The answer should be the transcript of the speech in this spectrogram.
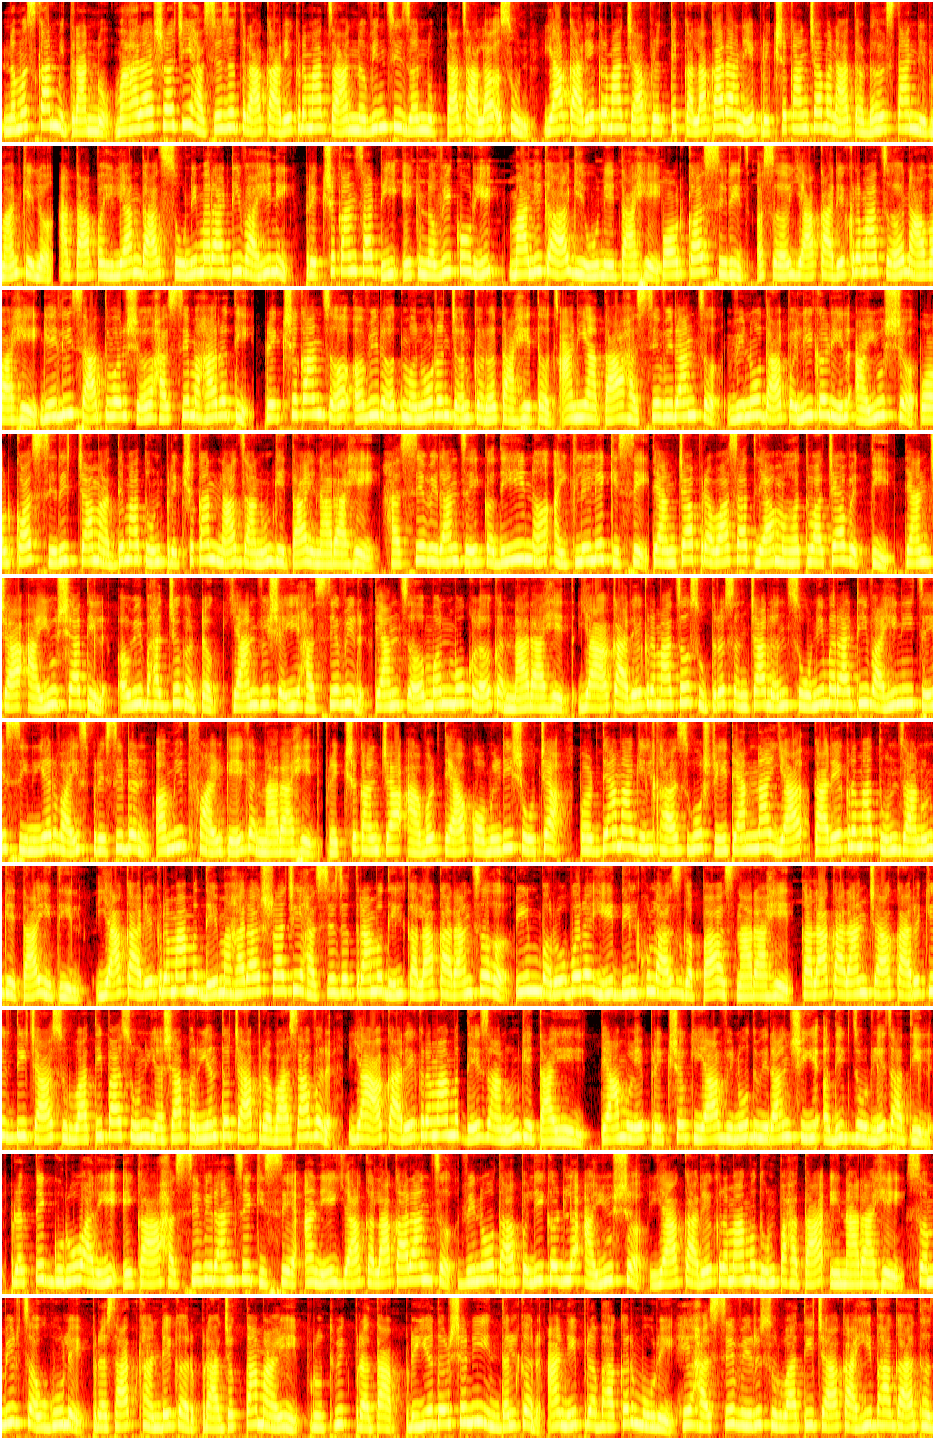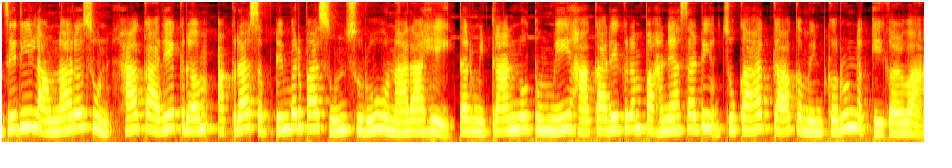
नमस्कार मित्रांनो महाराष्ट्राची हास्य जत्रा कार्यक्रमाचा नवीन सीझन नुकताच आला असून या कार्यक्रमाच्या प्रत्येक कलाकाराने प्रेक्षकांच्या मनात अढळ स्थान निर्माण केलं. आता पहिल्यांदाच सोनी मराठी वाहिनी प्रेक्षकांसाठी एक नवी कोरी मालिका घेऊन येत आहे. पॉडकास्ट सिरीज असं या कार्यक्रमाचं नाव आहे. गेली सात वर्ष हास्य महारथी प्रेक्षकांचं अविरत मनोरंजन करत आहेतच. आणि आता हास्यवीरांचं विनोदा पलीकडील आयुष्य पॉडकास्ट सिरीजच्या माध्यमातून प्रेक्षकांना जाणून घेता येणार आहे. हास्यवीरांचे कधीही न ऐकलेले किस्से त्यांच्या प्रवासातल्या महत्त्वाच्या व्यक्ती त्यांच्या आयुष्यातील अविभाज्य घटक यांविषयी हास्यवीर त्यांचं मन मोकळं करणार आहेत. या कार्यक्रमाचं सूत्रसंचालन Sony Marathi वाहिनीचे senior vice president Amit Phalke करणार आहेत. प्रेक्षकांच्या आवडत्या कॉमेडी शोच्या पडद्यामागील खास गोष्टी त्यांना या कार्यक्रमातून जाणून घेता येतील. या कार्यक्रमामध्ये महाराष्ट्राची हास्य जत्रामधील कलाकारांसह टीम बरोबरही दिलखुलास गप्पा असणार आहेत. कलाकारांच्या कारकिर्दीच्या सुरुवातीपासून यशापर्यंतच्या प्रवासावर या कार्यक्रमामध्ये जाणून घेता येईल. त्यामुळे प्रेक्षक या विनोदवीरांशी अधिक जोडले जातील. प्रत्येक गुरुवारी एका हास्यवीरांचे किस्से आणि या कलाकारांचं विनोदा पलीकडलं आयुष्य या कार्यक्रमामधून पाहता येणार आहे. समीर चौगुले प्रसाद खांडेकर प्राजक्ता माळी पृथ्वी प्रताप प्रियदर्शनी इंदलकर आणि प्रभाकर मोरे हे हास्यवीर सुरुवातीच्या काही भागात हजेरी लावणार असून हा कार्यक्रम अकरा सप्टेंबरपासून सुरू होणार आहे. तर मित्रांनो तुम्ही हा कार्यक्रम पाहण्यासाठी उत्सुक आहात का? कमेंट करून नक्की कळवा.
